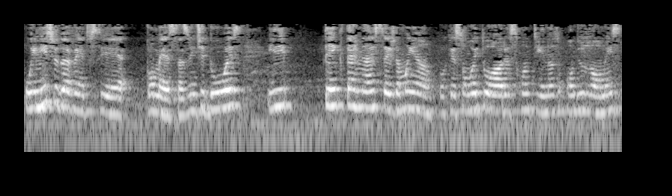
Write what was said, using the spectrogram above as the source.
o início do evento se é, começa às 22 e tem que terminar às 6 da manhã, porque são oito horas contínuas, onde os homens,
